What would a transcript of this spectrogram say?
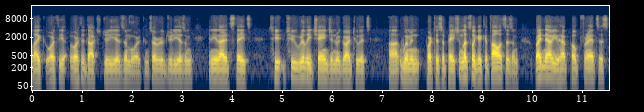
Like Orthodox Judaism or conservative Judaism in the United States to, to really change in regard to its uh, women participation. Let's look at Catholicism. Right now, you have Pope Francis,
